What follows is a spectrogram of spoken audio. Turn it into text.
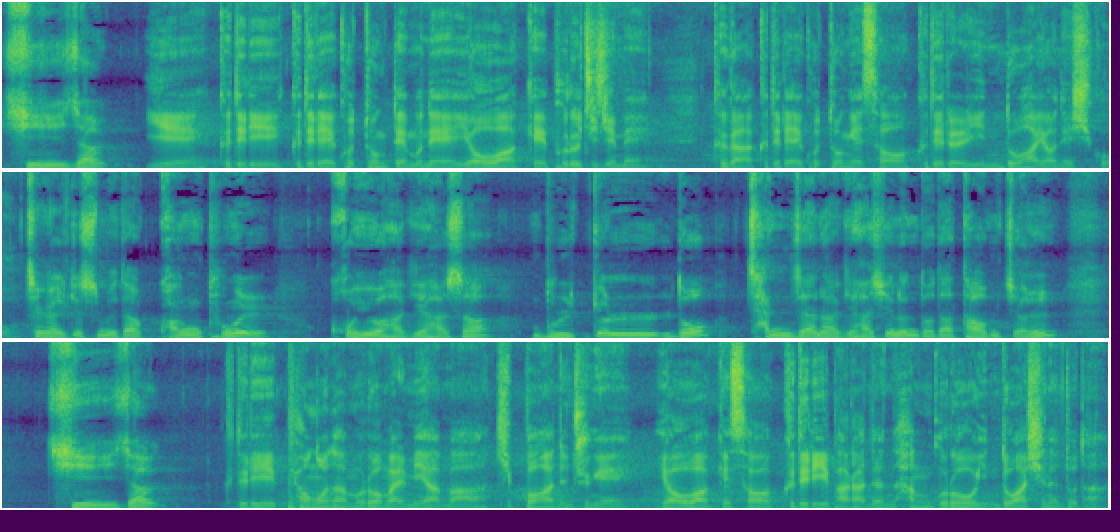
시작. 이에 그들이 그들의 고통 때문에 여호와께 부르짖음에 그가 그들의 고통에서 그들을 인도하여 내시고 제가 읽겠습니다. 광풍을 고요하게 하사 물결도 잔잔하게 하시는도다. 다음 절 시작. 그들이 평온함으로 말미암아 기뻐하는 중에 여호와께서 그들이 바라는 항구로 인도하시는도다.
